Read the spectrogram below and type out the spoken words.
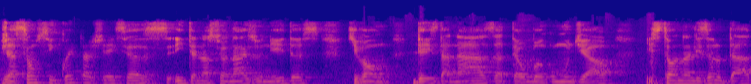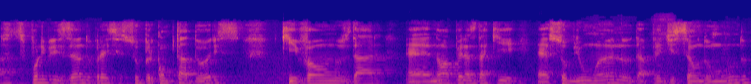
Já são 50 agências internacionais unidas, que vão desde a NASA até o Banco Mundial, estão analisando dados, disponibilizando para esses supercomputadores que vão nos dar, é, não apenas daqui é, sobre um ano da predição do mundo,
